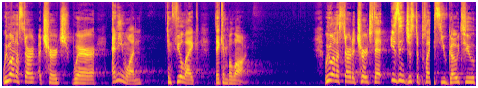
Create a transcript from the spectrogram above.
We want to start a church where anyone can feel like they can belong. We want to start a church that isn't just a place you go to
